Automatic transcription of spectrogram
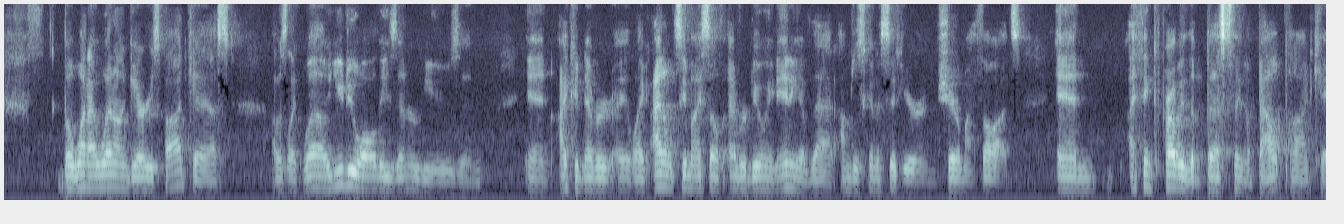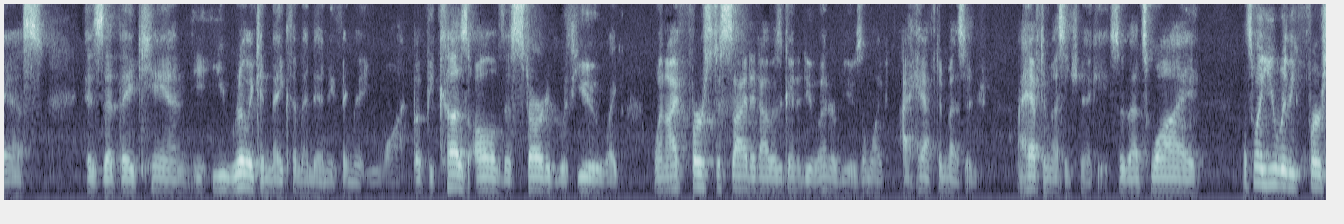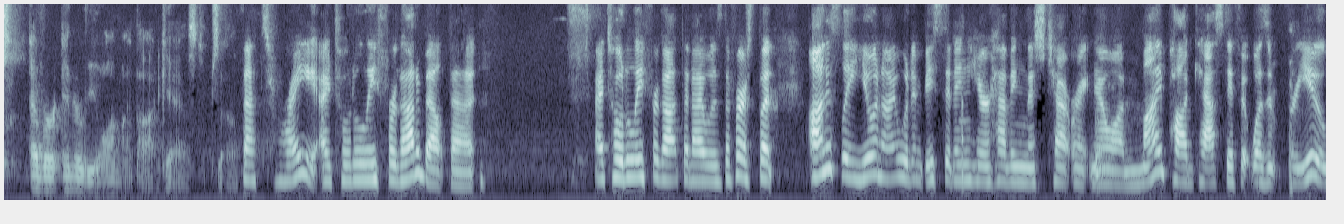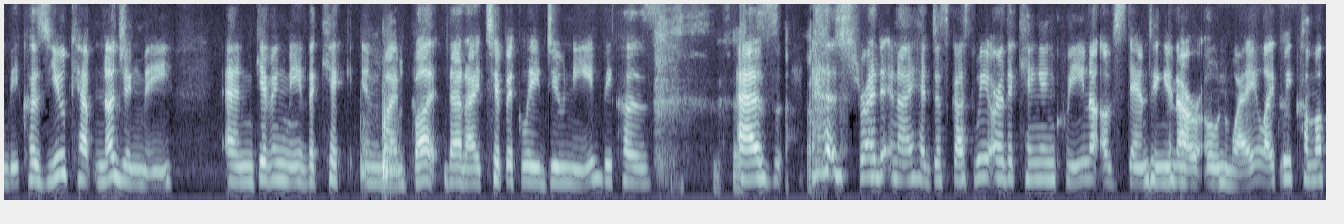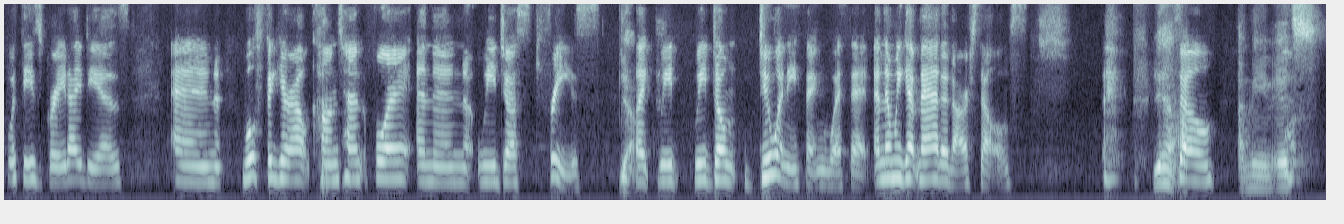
But when I went on Gary's podcast, I was like, well, you do all these interviews and and I could never like I don't see myself ever doing any of that. I'm just going to sit here and share my thoughts. And I think probably the best thing about podcasts is that they can you really can make them into anything that you want. But because all of this started with you like when i first decided i was going to do interviews i'm like i have to message i have to message nikki. So that's why that's why you were the first ever interview on my podcast so. That's right. I totally forgot about that I totally forgot that I was the first. But honestly, you and I wouldn't be sitting here having this chat right now on my podcast if it wasn't for you because you kept nudging me and giving me the kick in my butt that I typically do need because as as Shred and I had discussed, we are the king and queen of standing in our own way. Like we come up with these great ideas and we'll figure out content for it and then we just freeze yeah. Like we we don't do anything with it, and then we get mad at ourselves. Yeah. so I mean, it's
